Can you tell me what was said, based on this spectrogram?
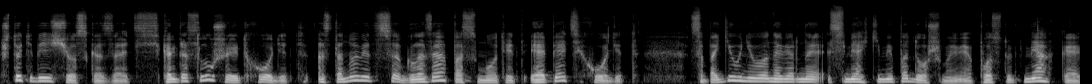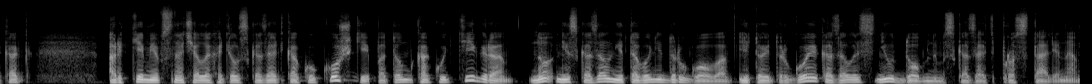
Что тебе еще сказать? Когда слушает, ходит, остановится, в глаза посмотрит и опять ходит. Сапоги у него, наверное, с мягкими подошвами, поступь мягкая, как Артемьев сначала хотел сказать как у кошки, потом как у тигра, но не сказал ни того, ни другого, и то и другое казалось неудобным сказать про Сталина.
